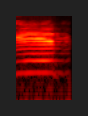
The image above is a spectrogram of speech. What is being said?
در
